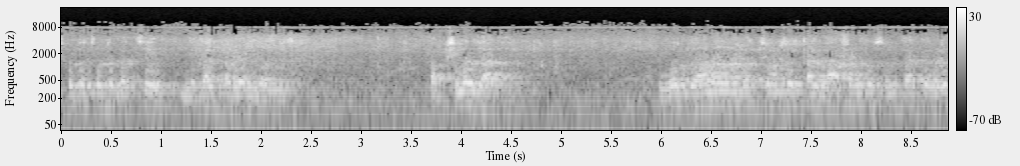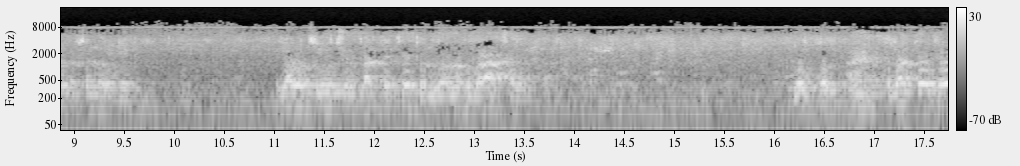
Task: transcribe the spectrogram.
छोटे छोटे बच्चे निकल पड़े उन दोनों से। पक्षी हो जाता वो दोनों बच्चों से कल भाषण को सुन करके बड़ी प्रसन्न होती थी। जब वो चीव चीव करते थे तो उन दोनों को बड़ा अच्छा लगता था। कुदरते थे,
